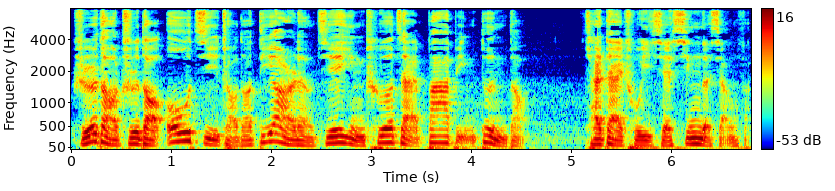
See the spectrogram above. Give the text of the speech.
直到知道欧记找到第二辆接应车在巴比顿道，才带出一些新的想法。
